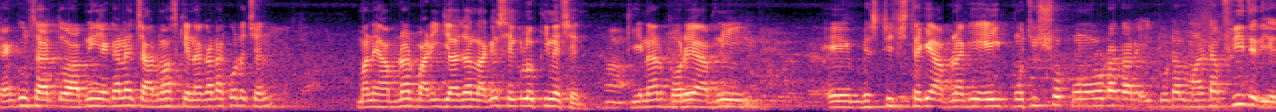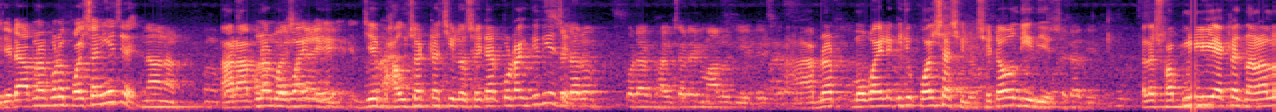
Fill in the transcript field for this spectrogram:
থ্যাংক ইউ স্যার তো আপনি এখানে চার মাস কেনাকাটা করেছেন। মানে আপনার বাড়ি যা যা লাগে সেগুলো কিনেছেন। হ্যাঁ। কেনার পরে আপনি এই ভেস্টিজ থেকে আপনাকে এই পঁচিশশো পনেরো টাকার এই টোটাল মালটা ফ্রিতে দিয়ে যেটা আপনার কোনো পয়সা নিয়েছে? না না। আর আপনার মোবাইলে যে ভাউচারটা ছিল সেটার প্রোডাক্ট দিয়ে দিয়েছে? সেটারও প্রোডাক্ট ভাউচারের মালও দিয়ে দিয়েছে। আর আপনার মোবাইলে কিছু পয়সা ছিল সেটাও দিয়ে দিয়েছে? সেটা দিয়ে। তাহলে সব মিলিয়ে একটা দাঁড়াল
